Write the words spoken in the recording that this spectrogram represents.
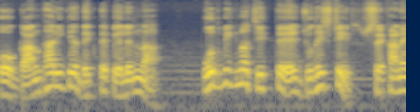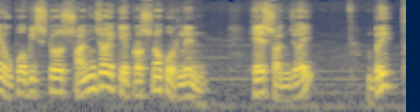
ও গান্ধারীকে দেখতে পেলেন না। উদ্বিগ্ন চিত্তে যুধিষ্ঠির সেখানে উপবিষ্ট সঞ্জয়কে প্রশ্ন করলেন হে সঞ্জয়, বৃদ্ধ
